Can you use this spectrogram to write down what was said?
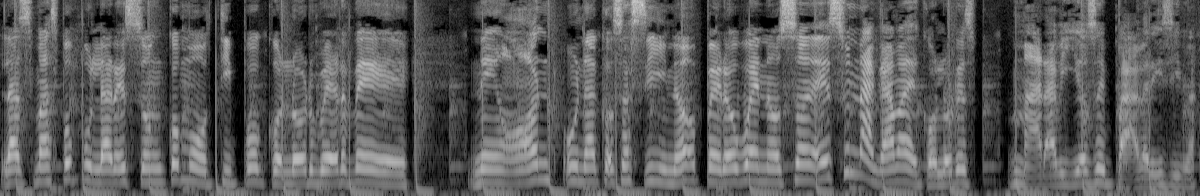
las más populares son como tipo color verde neón, una cosa así, ¿no? Pero bueno, son, es una gama de colores maravillosa y padrísima.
